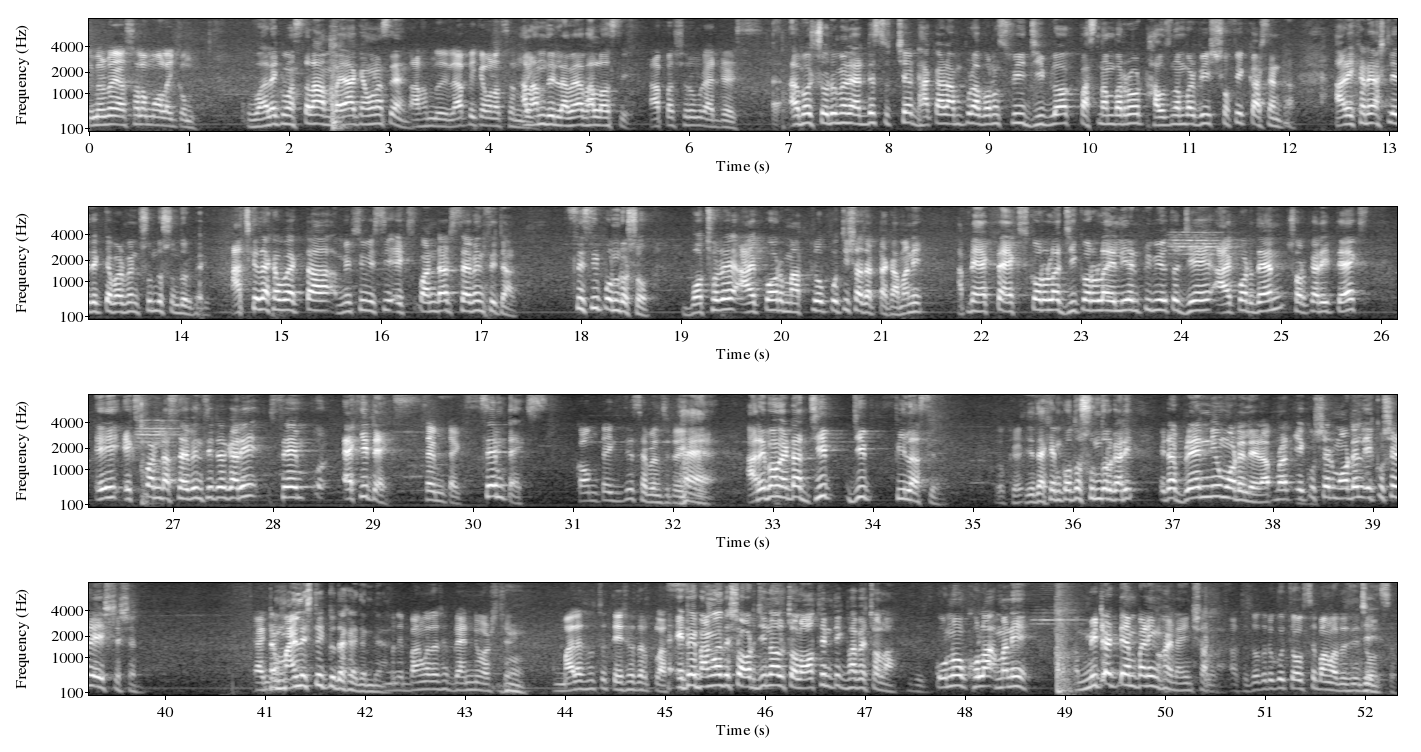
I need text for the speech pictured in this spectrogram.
ইমরান ভাই আসসালামু আলাইকুম। ওয়ালাইকুম আসসালাম ভাইয়া কেমন আছেন? আলহামদুলিল্লাহ আপনি কেমন আছেন? আলহামদুলিল্লাহ ভাইয়া ভালো আছি। আপনার শোরুমের অ্যাড্রেস আমার শোরুমের অ্যাড্রেস হচ্ছে ঢাকা রামপুরা বনশ্রী জি ব্লক পাঁচ নাম্বার রোড হাউস নাম্বার বিশ শফিক কার সেন্টার আর এখানে আসলে দেখতে পারবেন সুন্দর সুন্দর গাড়ি। আজকে দেখাবো একটা Mitsubishi Xpander seven seater CC পনেরোশো। বছরে আয়কর মাত্র পঁচিশ হাজার টাকা। মানে আপনি একটা এক্স করোলা জি করোলা এলিয়ান প্রিমিয়তে যে আয়কর দেন সরকারি ট্যাক্স এই এক্সপান্ডার সেভেন সিটার গাড়ি সেম একই tax same tax same tax কম ট্যাক্স দিয়ে সেভেন সিটার হ্যাঁ আর এবং একটা জিপ জিপ ফিল আছে। ওকে যে দেখেন কত সুন্দর গাড়ি। এটা ব্র্যান্ড নিউ মডেলের আপনার একুশের মডেল একুশের রেজিস্ট্রেশন একটা মাইলেজটা একটু দেখাই দেন মানে বাংলাদেশে ব্র্যান্ড নিউ আসছে। মাইলেজ হচ্ছে তেইশ হাজার প্লাস এটাই বাংলাদেশে অরিজিনাল চলা অথেন্টিক ভাবে চলা। কোনো খোলা মানে মিটার টেম্পারিং হয় না ইনশাল্লাহ আচ্ছা যতটুকু চলছে বাংলাদেশে চলছে।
